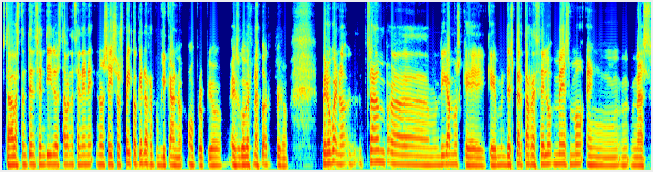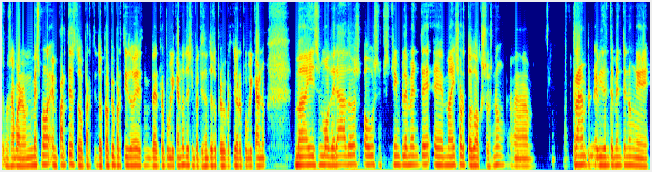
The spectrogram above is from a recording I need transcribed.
estaba bastante encendido estaba na CNN non sei sospeito que era republicano o propio ex gobernador, pero, pero bueno, Trump, uh, digamos que, que desperta recelo mesmo en nas, o sea, bueno, mesmo en partes do, partido do propio partido republicano, de simpatizantes do propio partido republicano, máis moderados ou simplemente eh, máis ortodoxos, non? Uh, Trump evidentemente non é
